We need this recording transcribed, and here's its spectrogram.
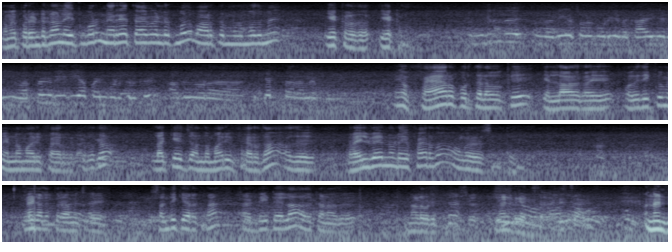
நம்ம இப்போ ரெண்டு நாள் இயக்கும்போது நிறைய தேவைகள் இருக்கும்போது வாரத்தை முழுவதுமே இயக்கிறது இயக்கலாம் இங்கிருந்து நீங்கள் சொல்லக்கூடிய காய்கறி வர்த்தக ரீதியாக பயன்படுத்துறதுக்கு அதோட ஃபேரை பொறுத்தளவுக்கு எல்லா பகுதிக்கும் என்ன மாதிரி ஃபேர் இருக்கிறது தான் லக்கேஜ் அந்த மாதிரி ஃபேர் தான். அது ரயில்வேனுடைய ஃபேர் தான் அவங்க செலுத்துவாங்க. நெடுஞ்சாலைத்துறை அமைச்சரை சந்திக்க இருக்கிறேன். டீட்டெயிலாக அதுக்கான நடவடிக்கை. நன்றி. நன்றி.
